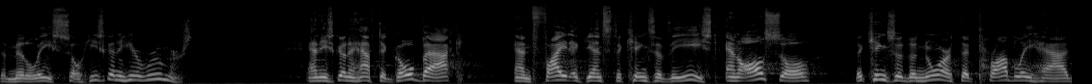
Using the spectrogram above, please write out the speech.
the Middle East. So he's going to hear rumors. And he's going to have to go back and fight against the kings of the East and also the kings of the North that probably had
